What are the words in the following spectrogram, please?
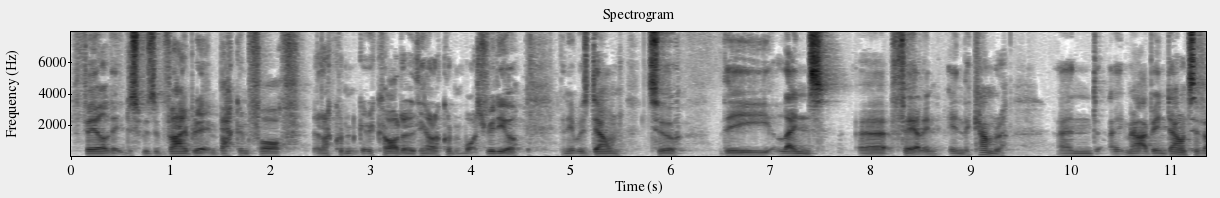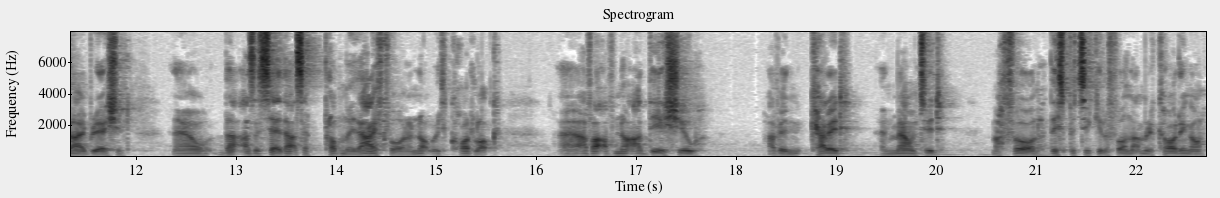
failed. It just was vibrating back and forth and I couldn't record anything or I couldn't watch video. And it was down to the lens uh, failing in the camera and it might have been down to vibration. Now, that, as I say, that's a problem with iPhone and not with quad lock. Uh, I've, I've not had the issue having carried and mounted my phone, this particular phone that I'm recording on,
